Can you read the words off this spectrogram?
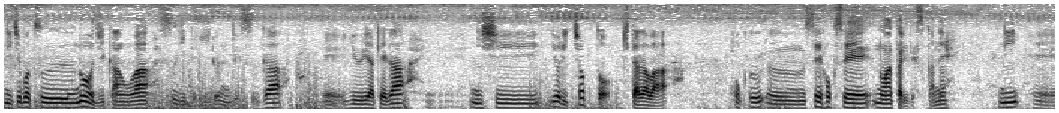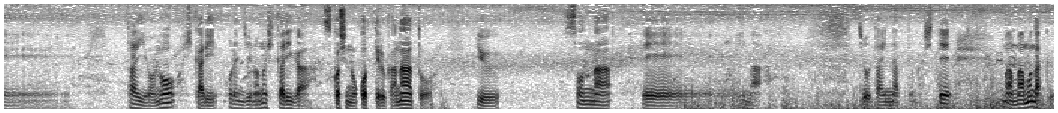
日没の時間は過ぎているんですが、え夕焼けが、西よりちょっと北側北、うん、西北西の辺りですかねに、えー、太陽の光オレンジ色の光が少し残ってるかなというそんな、えー、今状態になってましてまあ間もなく、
